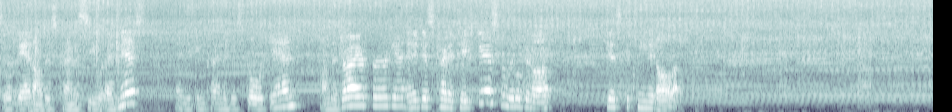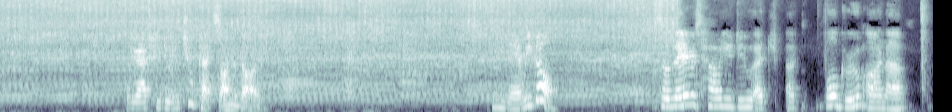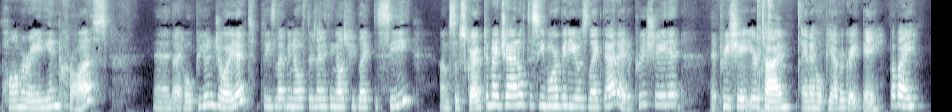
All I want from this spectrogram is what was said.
So again, I'll just kind of see what I missed. And you can kind of just go again on the dryer fur again. And it just kind of takes just a little bit off just to clean it all up. So you're actually doing two cuts on the dog. And there we go. So there's how you do a, a full groom on a Pomeranian cross and I hope you enjoyed it. Please let me know if there's anything else you'd like to see. Um, subscribe to my channel to see more videos like that. I'd appreciate it. I appreciate your time and I hope you have a great day. Bye-bye.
